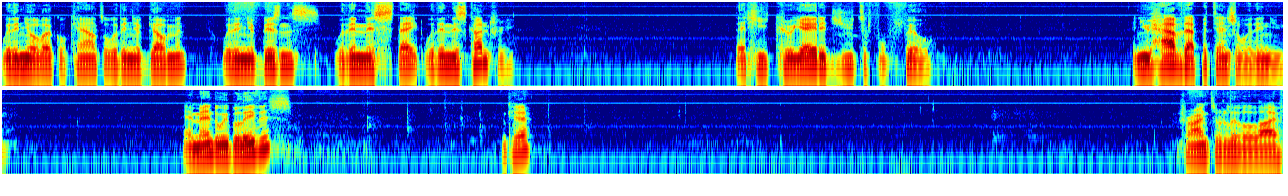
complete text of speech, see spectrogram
within your local council, within your government, within your business, within this state, within this country that He created you to fulfill. And you have that potential within you. Amen. Do we believe this? Okay. Trying to live a life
